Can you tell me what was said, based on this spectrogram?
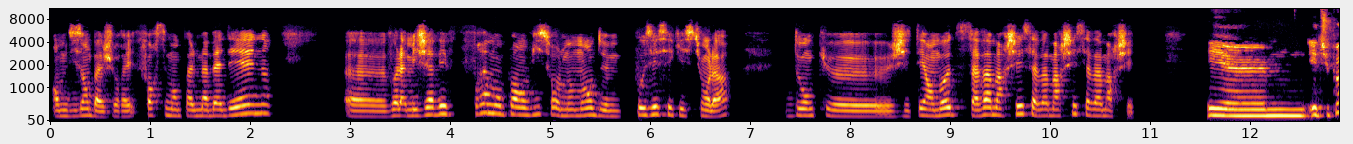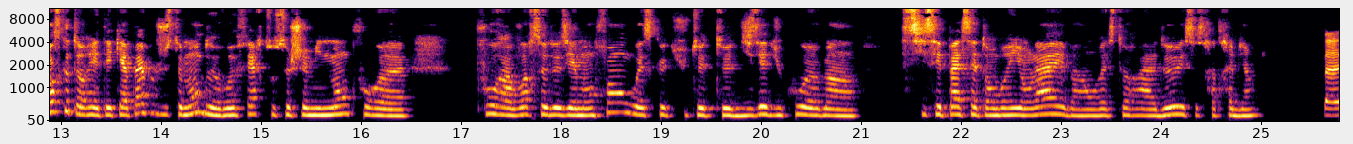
en me disant bah j'aurais forcément pas le même ADN. Euh, voilà, mais j'avais vraiment pas envie sur le moment de me poser ces questions-là. Donc, euh, j'étais en mode, ça va marcher, ça va marcher, ça va marcher. Et, euh, et tu penses que tu aurais été capable justement de refaire tout ce cheminement pour, euh, pour avoir ce deuxième enfant? Ou est-ce que tu te, te, disais du coup, ben, si c'est pas cet embryon-là, et eh ben, on restera à deux et ce sera très bien? Bah,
